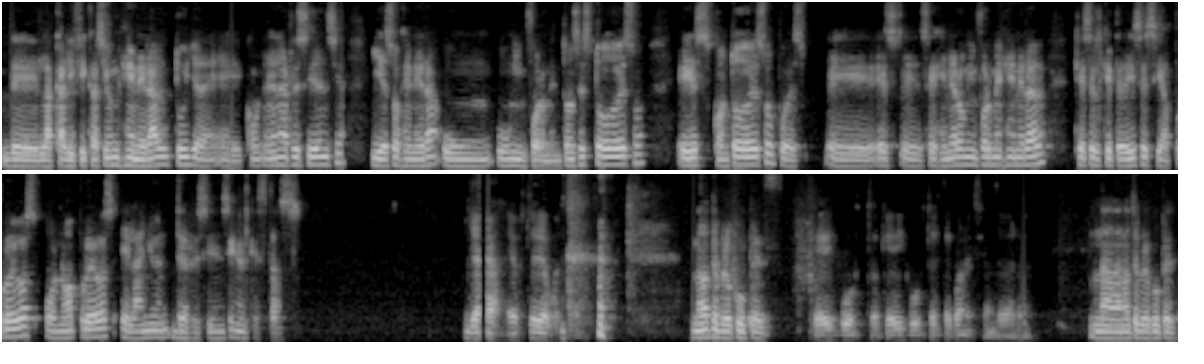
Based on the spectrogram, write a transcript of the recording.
de, la calificación general tuya en la residencia y eso genera un, un, informe. Entonces, todo eso es, con todo eso, pues es, se genera un informe general que es el que te dice si apruebas o no apruebas el año de residencia en el que estás. Ya, estoy de vuelta. No te preocupes. Qué disgusto, qué disgusto esta conexión, de verdad. Nada, no te preocupes.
